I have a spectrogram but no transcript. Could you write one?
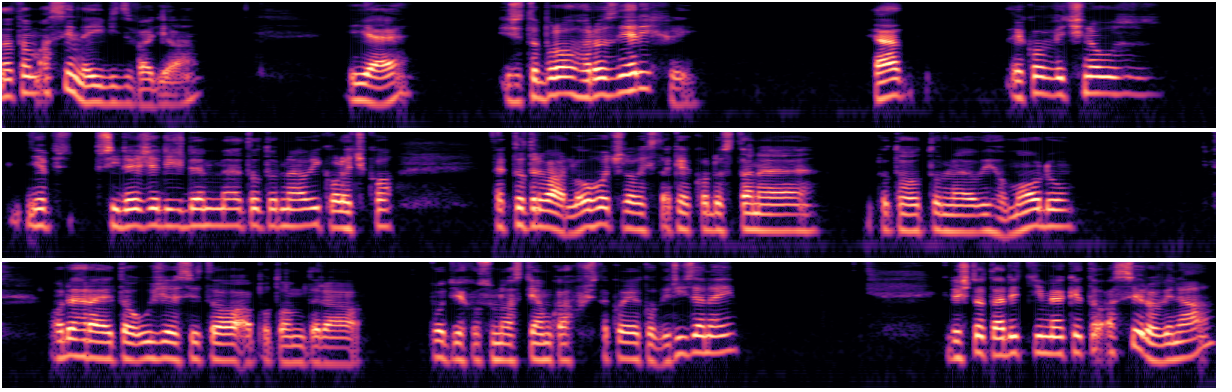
na tom asi nejvíc vadila, je, že to bylo hrozně rychlý. Já jako většinou mně přijde, že když jdeme to turnajové kolečko, tak to trvá dlouho, člověk se tak jako dostane do toho turnajového módu, odehraje to, užije si to a potom teda po těch 18 jamkách už takový jako vyřízený. Když to tady tím, jak je to asi rovina,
